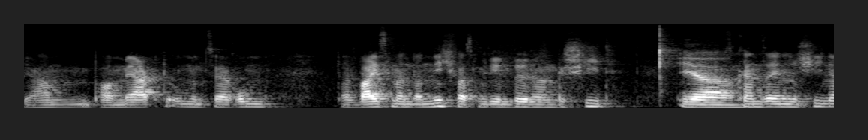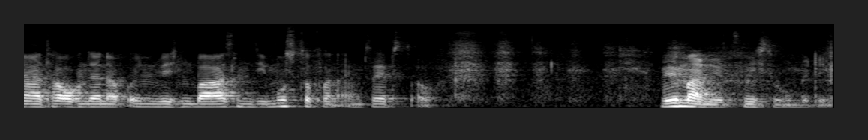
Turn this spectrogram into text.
wir haben ein paar Märkte um uns herum, da weiß man dann nicht, was mit den Bildern geschieht. Ja. Es kann sein, in China tauchen dann auf irgendwelchen Basen die Muster von einem selbst auf. Will man jetzt nicht so unbedingt.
